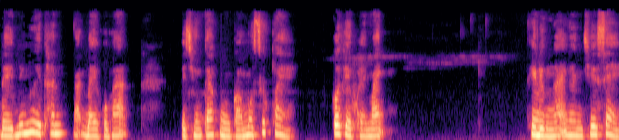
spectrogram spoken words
đến những người thân, bạn bè của bạn để chúng ta cùng có một sức khỏe, cơ thể khỏe mạnh. Thì đừng ngại ngần chia sẻ.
